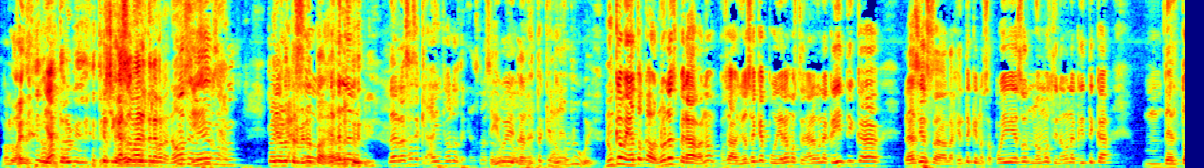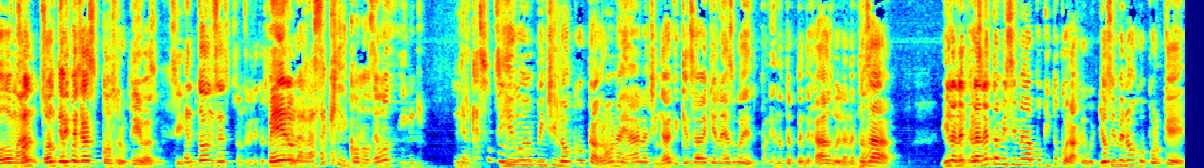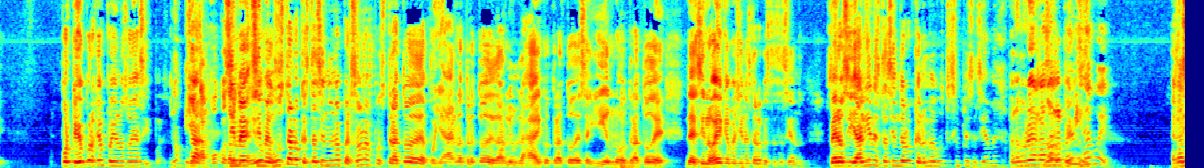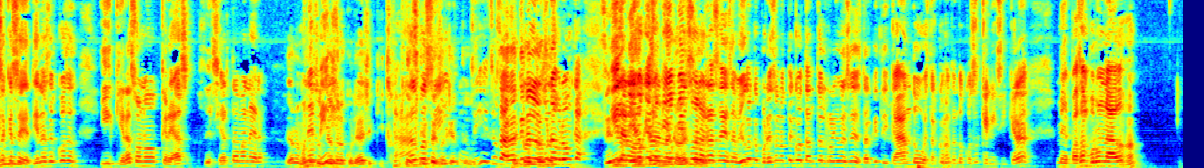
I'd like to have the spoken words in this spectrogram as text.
No lo vayas a ¿Ya? Te chinga su madre el teléfono. No, sí, teléfono, o sea, Todavía no lo termino de pagar. La, güey. la raza se clava bien feo los dedos. con Sí, güey, la neta, qué La loco. ¿no, güey? Nunca me había tocado, no lo esperaba, ¿no? O sea, yo sé que pudiéramos tener alguna crítica, gracias a la gente que nos apoya y eso, no hemos tenido una crítica mm, del todo mal. Son, críticas constructivas, güey. Sí. Entonces, Son críticas pero la constructivas. raza que conocemos, ni el caso. Sí, güey, un pinche loco, cabrón allá, la chingada, que quién sabe quién es, güey, poniéndote pendejadas, güey, la neta, No. o sea... Y la neta, la neta a mí sí me da poquito coraje, güey. Yo sí me enojo porque... Porque yo, por ejemplo, yo no soy así, pues. No, O y sea, yo tampoco. si ¿sabes lo me, si me Pues, gusta lo que está haciendo una persona, pues trato de apoyarlo, trato de darle un like, o trato de seguirlo, o trato de, de decirle, oye, qué machina está lo que estás haciendo. Pero si alguien está haciendo algo que no me gusta, simple y sencillamente. A pues, lo no- mejor es raza no lo reprimida, güey. Es Sí, raza que se detiene a hacer cosas y quieras o no, creas de cierta manera Y a lo tío envidia. se lo culea de chiquito. Algo Sí, así. esa gente. Sí, o sea, tienen alguna bronca. Sí, y la bronca que es lo que yo pienso cabeza, de la raza esa. Yo creo que por eso no tengo tanto el rollo ese de estar criticando o estar comentando cosas que ni siquiera me pasan por un lado. Ajá.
